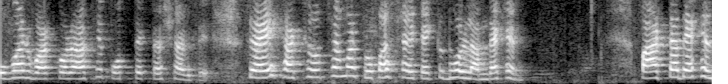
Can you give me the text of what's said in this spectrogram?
ওভার ওয়ার্ক করা আছে প্রত্যেকটা শাড়িতে। সো এই থাকছে হচ্ছে আমার প্রপার শাড়িটা, একটু ধরলাম, দেখেন। পাড়টা দেখেন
